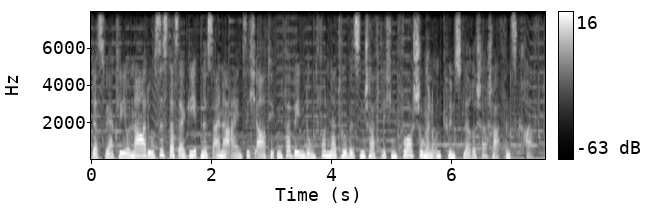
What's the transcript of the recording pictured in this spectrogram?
Das Werk Leonardos ist das Ergebnis einer einzigartigen Verbindung von naturwissenschaftlichen Forschungen und künstlerischer Schaffenskraft.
